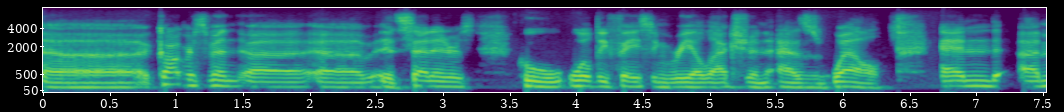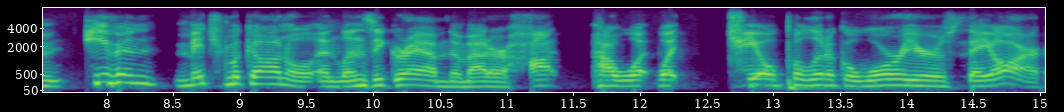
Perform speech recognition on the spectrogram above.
uh, congressmen uh, uh, and senators who will be facing reelection as well. And um, even Mitch McConnell and Lindsey Graham, no matter hot, how what what geopolitical warriors they are,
